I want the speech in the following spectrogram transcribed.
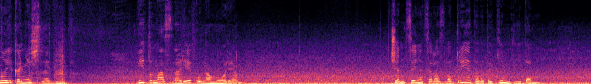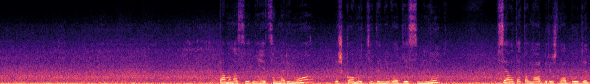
Ну и, конечно, вид. Вид у нас на реку, на море. Чем ценится раз, два, три, это вот таким видом. Там у нас виднеется Маримол. Пешком идти до него 10 минут. Вся вот эта набережная будет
